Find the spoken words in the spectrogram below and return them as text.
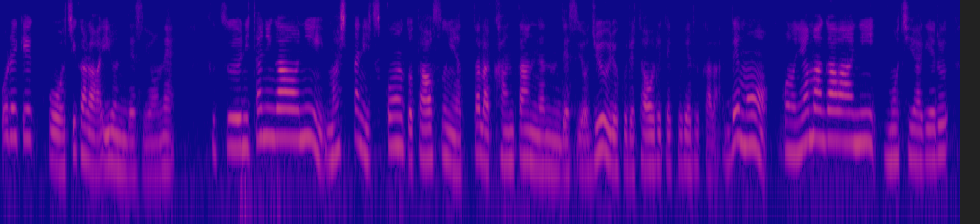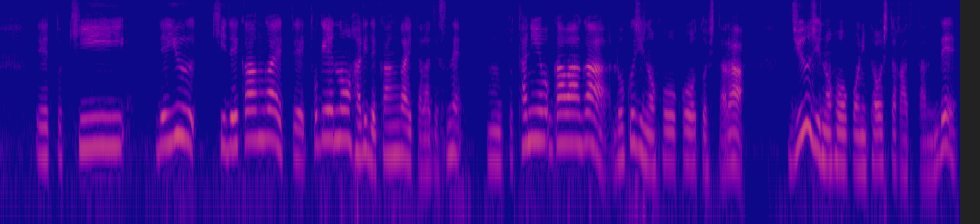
これ結構力がいるんですよね。普通に谷側に真下にスコーンと倒すんやったら簡単なんですよ。重力で倒れてくれるから。でも、この山側に持ち上げる、えっ、ー、と、木でいう木で考えて、トゲの針で考えたらですね、うんと、谷側が6時の方向としたら、10時の方向に倒したかったんで、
